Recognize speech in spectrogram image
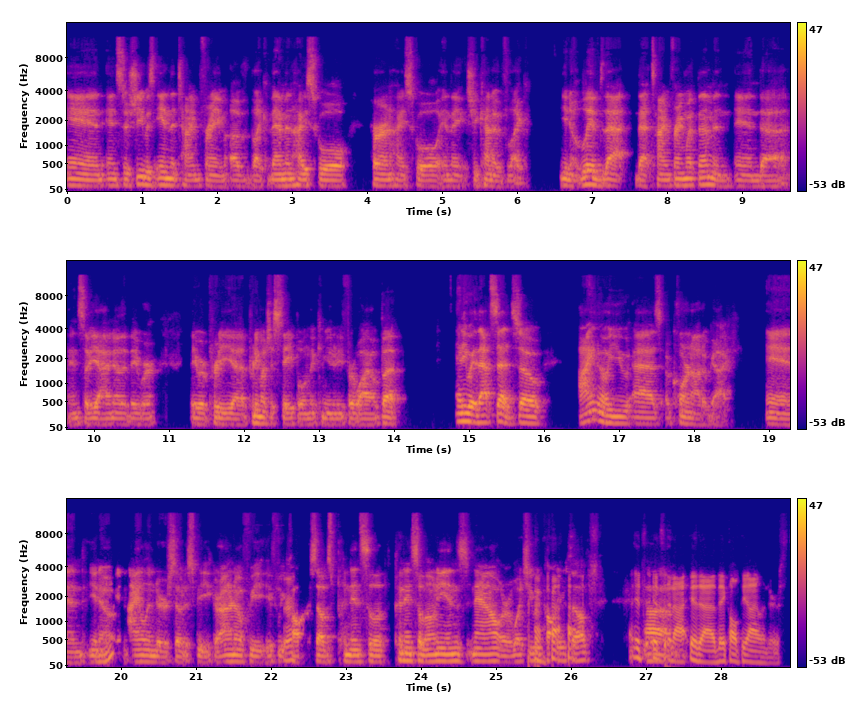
and and so she was in the time frame of like them in high school, her in high school, and they she kind of like you know lived that that time frame with them, and and uh, and so yeah, I know that they were they were pretty uh, pretty much a staple in the community for a while. But anyway, that said, so I know you as a Coronado guy and you know mm-hmm. an islander so to speak or i don't know if we if we sure. call ourselves peninsula peninsulonians now or what you would call yourself it's it's um, an, it, uh, they call it the islanders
